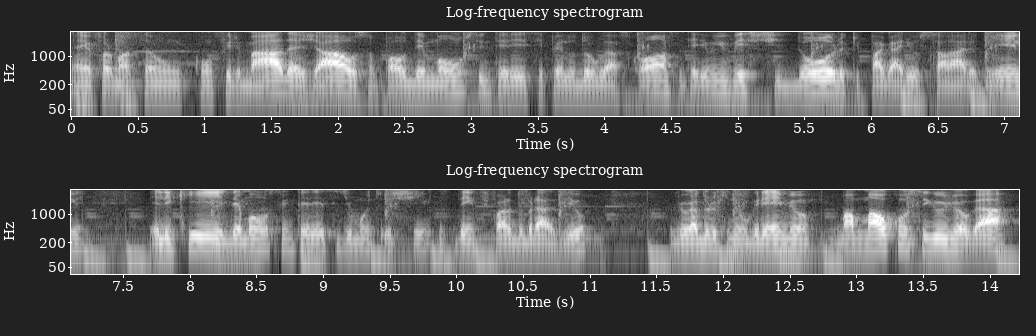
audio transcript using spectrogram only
é informação confirmada já, o São Paulo demonstra interesse pelo Douglas Costa, teria um investidor que pagaria o salário dele, ele que demonstra interesse de muitos times dentro e fora do Brasil, um jogador que no Grêmio mal conseguiu jogar,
